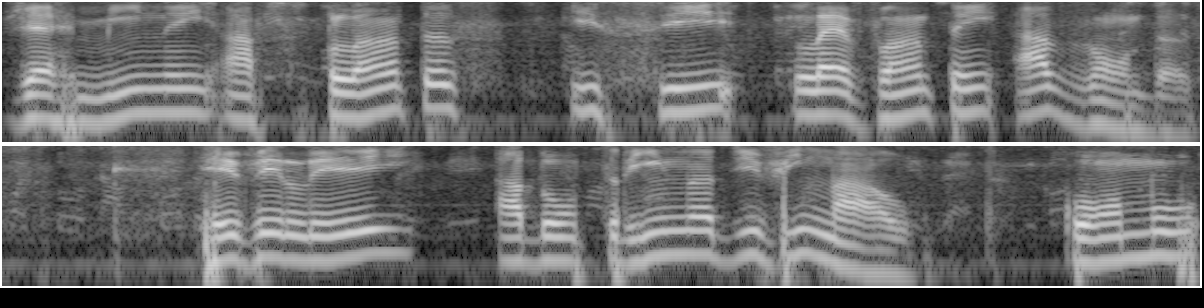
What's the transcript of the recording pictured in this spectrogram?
germinem as plantas e se levantem as ondas. Revelei a doutrina divinal como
